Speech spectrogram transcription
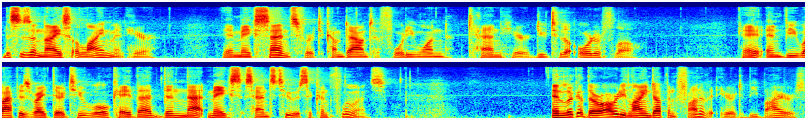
This is a nice alignment here. It makes sense for it to come down to 4110 here due to the order flow. Okay and VWAP is right there too. Well, okay that then that makes sense too. It's a confluence. And look at they're already lined up in front of it here to be buyers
